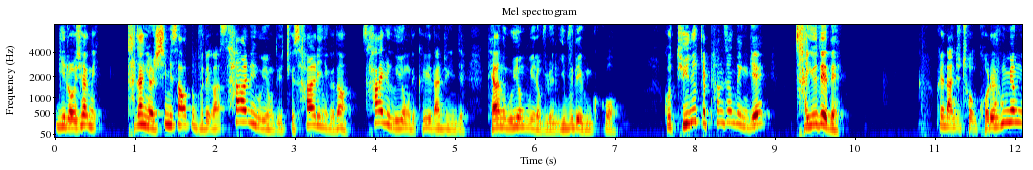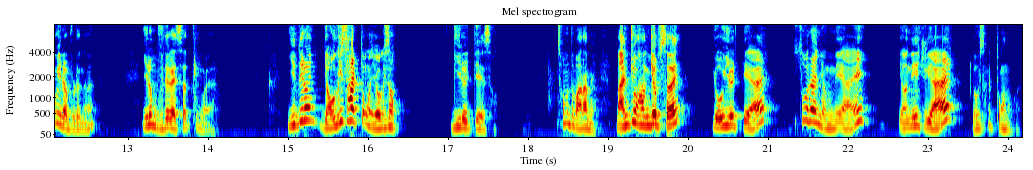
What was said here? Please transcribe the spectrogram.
이 러시아는 가장 열심히 싸웠던 부대가 사할린 의용대 이쪽에 사할린이거든. 사할린 의용대. 그게 나중에 이제 대한의용군이라 불리는 이 부대의 거고. 그 뒤늦게 편성된 게 자유대대. 그게 나중에 고려 혁명군이라 부르는 이런 부대가 있었던 거야. 이들은 여기서 활동을 여기서 이 일대에서. 처음부터 말하면 만주 관계없어요 요 일대알 소련 영내알 연해주알 여기서 활동하는 거야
